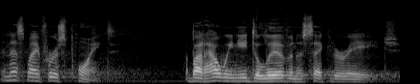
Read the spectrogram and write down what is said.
And that's my first point about how we need to live in a secular age.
